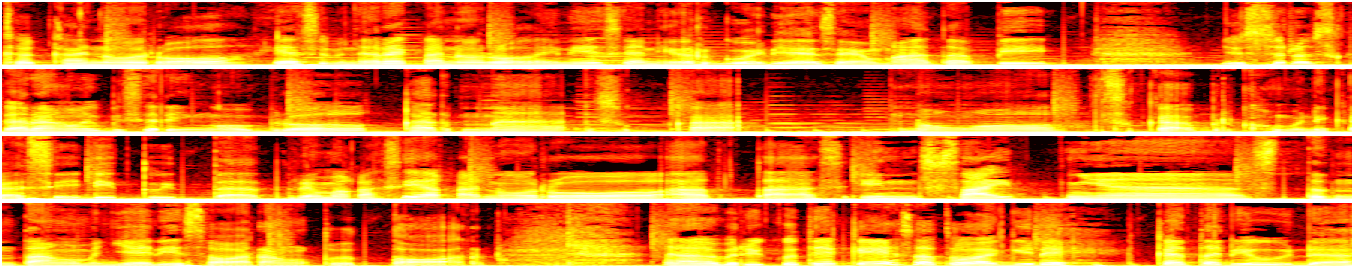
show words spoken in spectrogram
ke Kanurul. Ya sebenarnya Kanurul ini senior gue di SMA, tapi justru sekarang lebih sering ngobrol karena suka nongol, suka berkomunikasi di Twitter. Terima kasih ya Kanurul atas insight-nya tentang menjadi seorang tutor. Nah berikutnya kayaknya satu lagi deh, kan tadi udah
